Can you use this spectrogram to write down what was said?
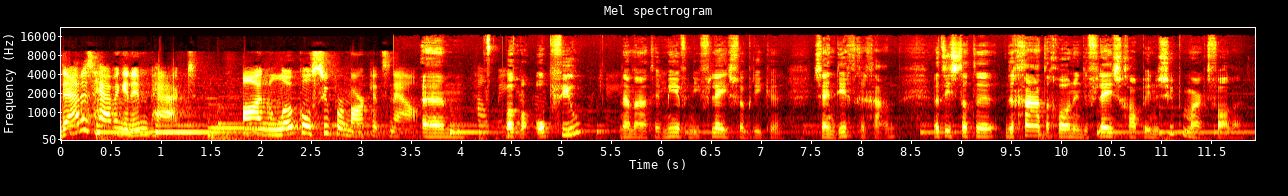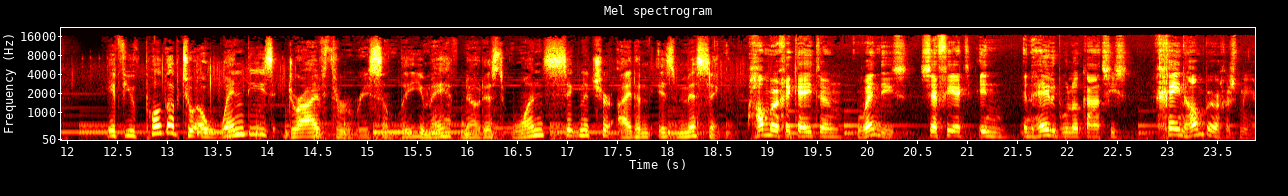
That is having an impact on local supermarkets now. Um, wat me opviel, naarmate meer van die vleesfabrieken zijn dichtgegaan, dat is dat de, de gaten gewoon in de vleesschappen in de supermarkt vallen. If you've pulled up to a Wendy's drive-through recently, you may have noticed one signature item is missing. Hamburgerketen Wendy's serveert in een heleboel locaties geen hamburgers meer.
